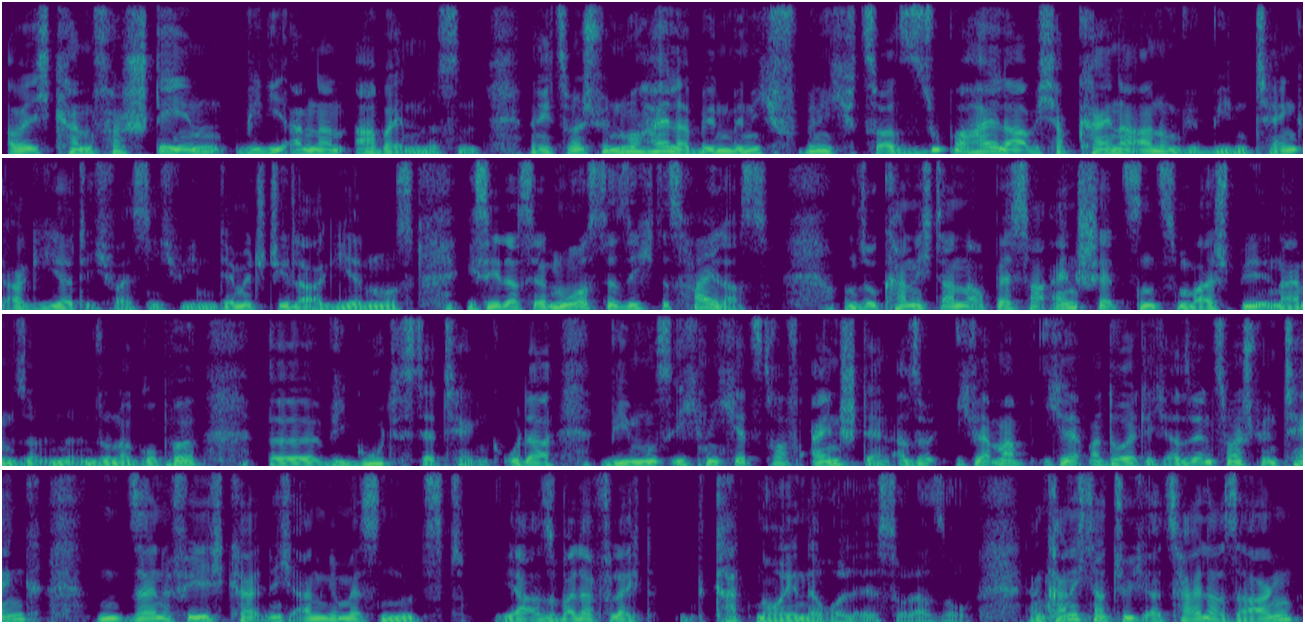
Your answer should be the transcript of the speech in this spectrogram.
aber ich kann verstehen, wie die anderen arbeiten müssen. Wenn ich zum Beispiel nur Heiler bin, bin ich, bin ich zwar super Heiler, aber ich habe keine Ahnung, wie, wie ein Tank agiert. Ich weiß nicht, wie ein Damage Dealer agieren muss. Ich sehe das ja nur aus der Sicht des Heilers. Und so kann ich dann auch besser einschätzen, zum Beispiel in einem in so einer Gruppe, äh, wie gut ist der Tank oder wie muss ich mich jetzt darauf einstellen. Also ich werde mal, ich werde mal deutlich. Also wenn zum Beispiel ein Tank seine Fähigkeit nicht angemessen nutzt, ja, also weil er vielleicht gerade neu in der Rolle ist oder so, dann kann ich natürlich als Heiler sagen,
